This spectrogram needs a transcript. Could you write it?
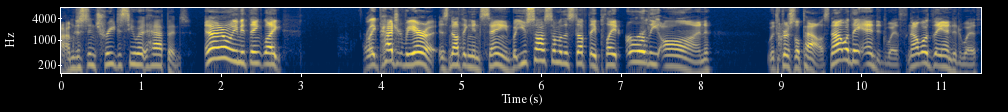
I'm just intrigued to see what happens. And I don't even think like like Patrick Vieira is nothing insane, but you saw some of the stuff they played early on with Crystal Palace. Not what they ended with. Not what they ended with.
